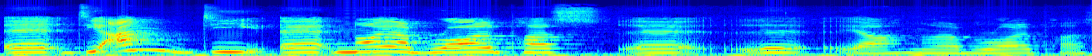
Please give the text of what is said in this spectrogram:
äh, die an, die, äh, neuer Brawl Pass, äh, äh, ja, neuer Brawl Pass.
